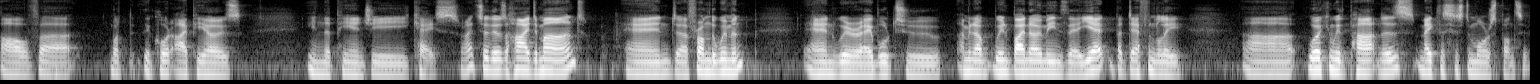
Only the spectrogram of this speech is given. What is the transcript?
of uh, what they're called IPOs in the PNG case. Right, so there was a high demand, and uh, from the women, and we were able to. I mean, we're by no means there yet, but definitely uh, working with partners make the system more responsive.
